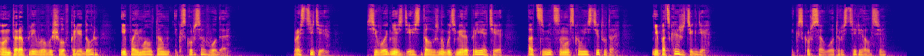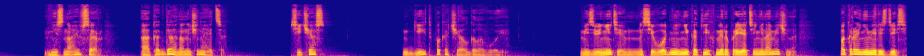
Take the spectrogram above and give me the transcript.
Он торопливо вышел в коридор и поймал там экскурсовода. «Простите, сегодня здесь должно быть мероприятие», от Смитсоновского института. Не подскажете, где?» Экскурсовод растерялся. «Не знаю, сэр. А когда оно начинается?» «Сейчас?» Гид покачал головой. «Извините, на сегодня никаких мероприятий не намечено. По крайней мере, здесь».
